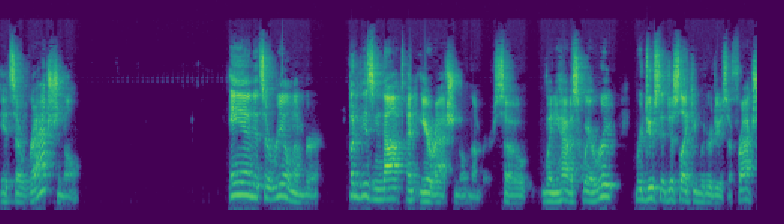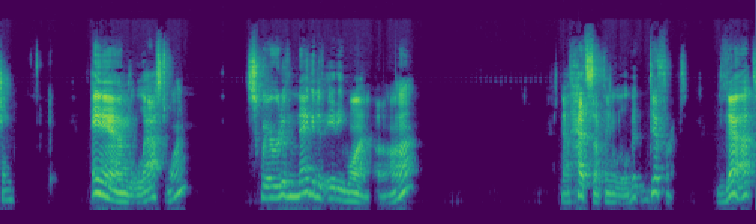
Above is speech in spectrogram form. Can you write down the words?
It's a rational. And it's a real number, but it is not an irrational number. So when you have a square root, reduce it just like you would reduce a fraction. And last one, square root of negative 81. Uh, now that's something a little bit different. That,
